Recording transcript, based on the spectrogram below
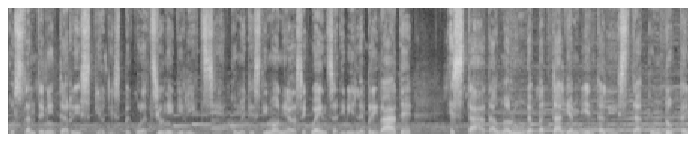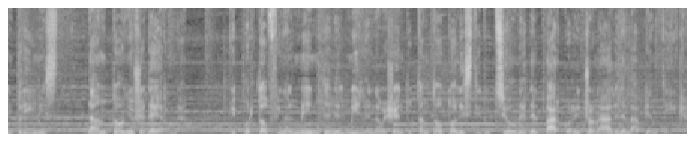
costantemente a rischio di speculazioni edilizie, come testimonia la sequenza di ville private, è stata una lunga battaglia ambientalista condotta in primis da Antonio Cederna, che portò finalmente nel 1988 all'istituzione del Parco regionale dell'Appia Antica.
